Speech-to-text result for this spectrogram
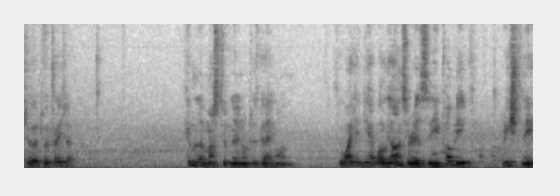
to a, to a traitor. Himmler must have known what was going on. So why didn't he? Well, the answer is he probably reached the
